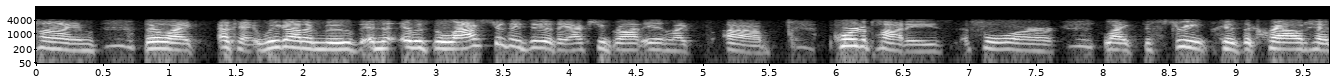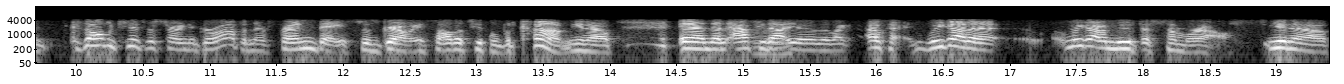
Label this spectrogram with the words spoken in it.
time they're like okay we got to move. And it was the last year they did it they actually brought in like uh porta potties for like the streets because the crowd had because all the kids were starting to grow up and their friend base was growing so all the people would come you know. And then after that you know, they're like okay we gotta we gotta move this somewhere else you know.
